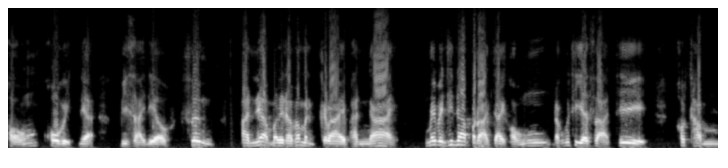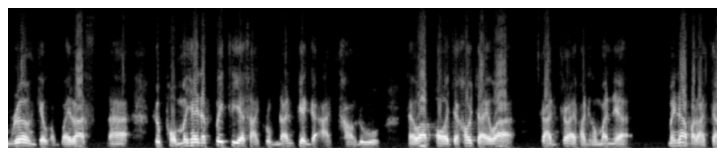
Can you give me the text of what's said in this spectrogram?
ของโควิดเนี่ยมีสายเดียว ซึ่งอันเนี้ยมันเลยทำให้มันกลายพันธุ์ง่าย ไม่เป็นที่น่าประหลาดใจของนักวิทยาศาสตร์ที่ เขาทำเรื่องเกี่ยวกับไวรัสนะฮะคือผมไม่ใช่นักวิทยาศาสตร์กลุ่มนั้นเพียงแต่อ่านข่าวดู แต่ว่าพอจะเข้าใจว่าการกลายพันธุ์ของมันเนี่ย ไม่น่าประหลาดใจ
